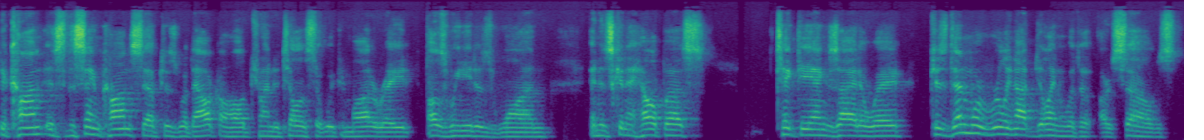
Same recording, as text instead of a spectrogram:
The con, it's the same concept as with alcohol, trying to tell us that we can moderate. All we need is one, and it's going to help us take the anxiety away because then we're really not dealing with it ourselves.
